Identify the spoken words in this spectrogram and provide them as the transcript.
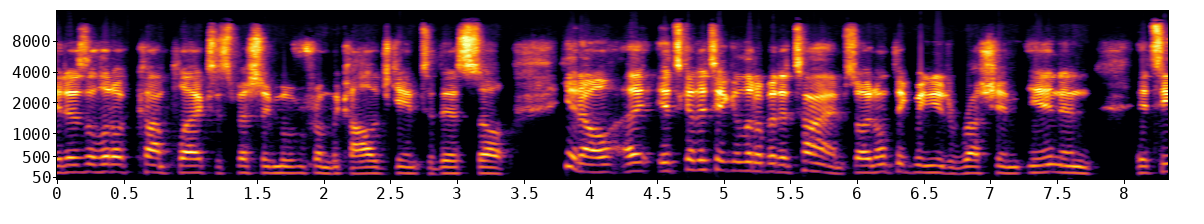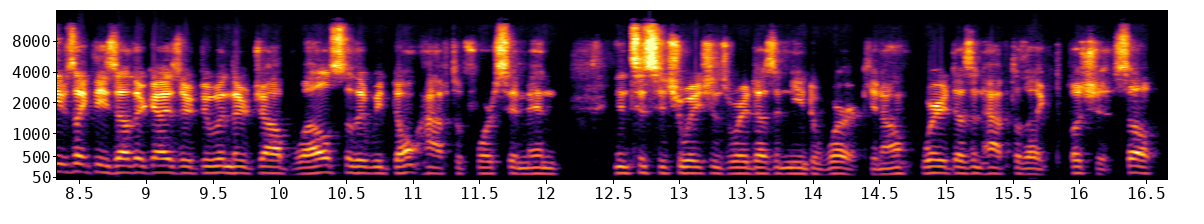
it is a little complex, especially moving from the college game to this. So, you know, it's going to take a little bit of time. So I don't think we need to rush him in. And it seems like these other guys are doing their job well, so that we don't have to force him in into situations where it doesn't need to work. You know, where he doesn't have to like push it. So,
